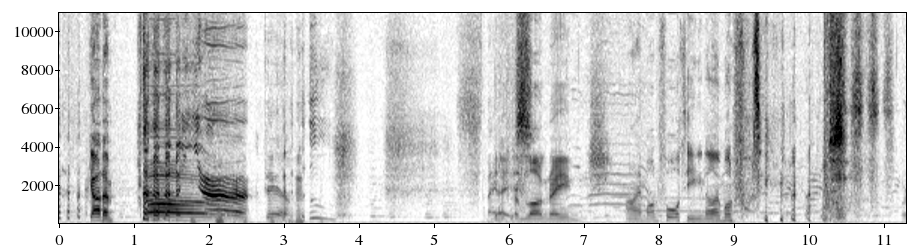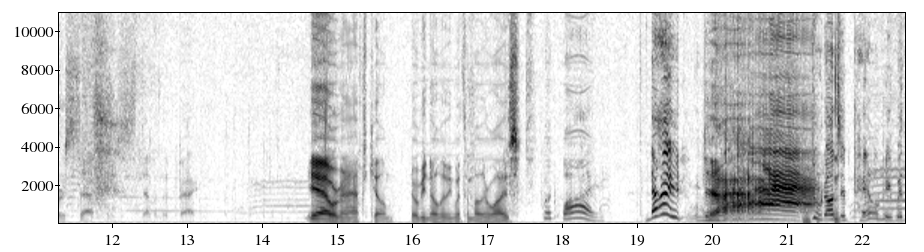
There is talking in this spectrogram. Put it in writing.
Got him! oh, Yeah! damn. Snipe Nice. from long range. I'm on 14, I'm on 14. Where's Seth? Stab in the back. Yeah, we're gonna have to kill him. There will be no living with him otherwise. but why? Nine! Ah! Do not impale me with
